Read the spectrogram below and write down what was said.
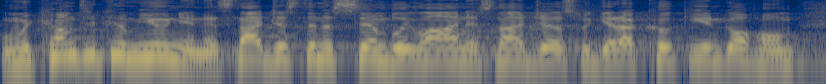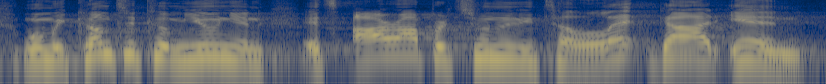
When we come to communion, it's not just an assembly line, it's not just we get our cookie and go home. When we come to communion, it's our opportunity to let God in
